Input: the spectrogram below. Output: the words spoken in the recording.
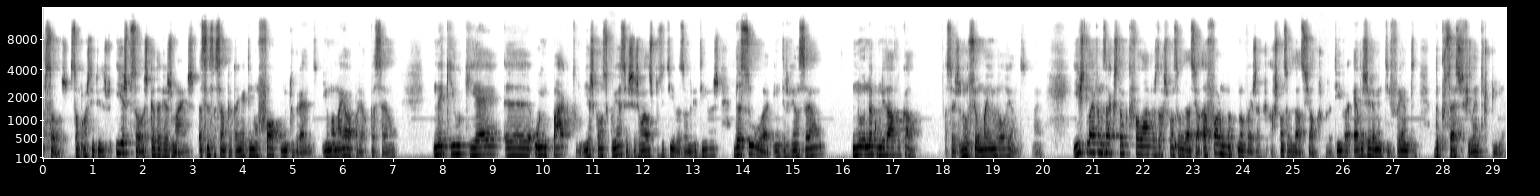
pessoas, são constituídas. E as pessoas, cada vez mais, a sensação que eu tenho é que têm um foco muito grande e uma maior preocupação naquilo que é uh, o impacto e as consequências, sejam elas positivas ou negativas, da sua intervenção no, na comunidade local, ou seja, no seu meio envolvente. É? Isto leva-nos à questão que tu falavas da responsabilidade social. A forma como eu vejo a responsabilidade social corporativa é ligeiramente diferente de processos de filantropia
